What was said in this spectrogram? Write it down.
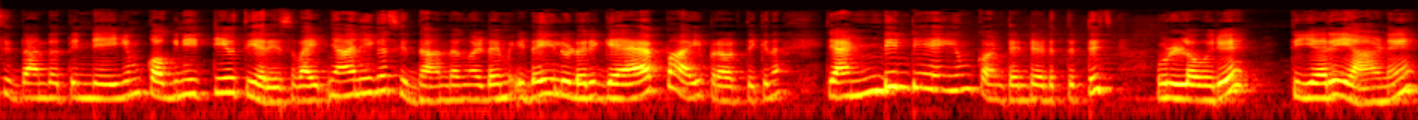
സിദ്ധാന്തത്തിന്റെയും കൊഗ്നേറ്റീവ് തിയറീസ് വൈജ്ഞാനിക സിദ്ധാന്തങ്ങളുടെയും ഇടയിലുള്ളൊരു ഗ്യാപ്പായി പ്രവർത്തിക്കുന്ന രണ്ടിന്റെയും കോണ്ടന്റ് എടുത്തിട്ട് ഉള്ള ഒരു തിയറിയാണ്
